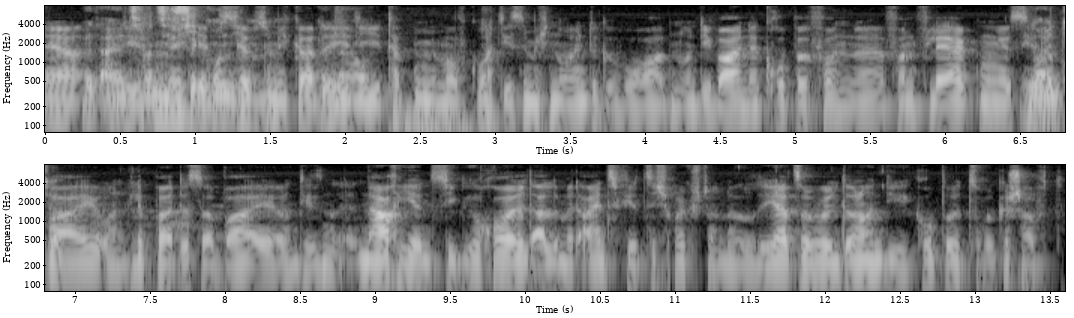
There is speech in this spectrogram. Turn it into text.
ja, mit 21 die Sekunden. Jetzt, ich habe nämlich gerade genau. die Etappe mir mal aufgemacht, die ist nämlich neunte geworden und die war in der Gruppe von, äh, von Flerken ist hier Neunte. dabei und Lippert ist dabei und die sind nach ihren Ziel gerollt, alle mit 1,40 Rückstand. Also die hat so doch noch in die Gruppe zurückgeschafft.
